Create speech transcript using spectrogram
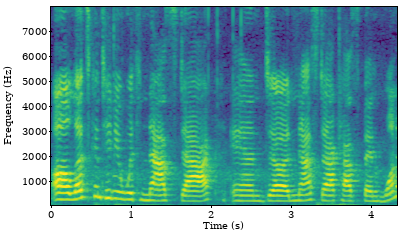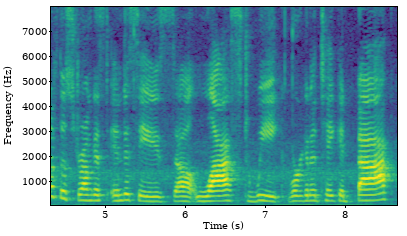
Uh, let's continue with NASDAQ. And uh, NASDAQ has been one of the strongest indices uh, last week. We're going to take it back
